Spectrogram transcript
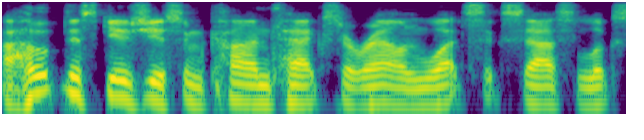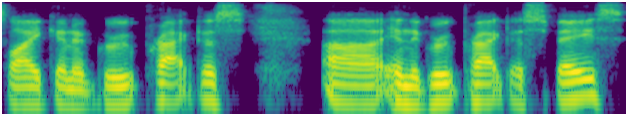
I hope this gives you some context around what success looks like in a group practice, uh, in the group practice space.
